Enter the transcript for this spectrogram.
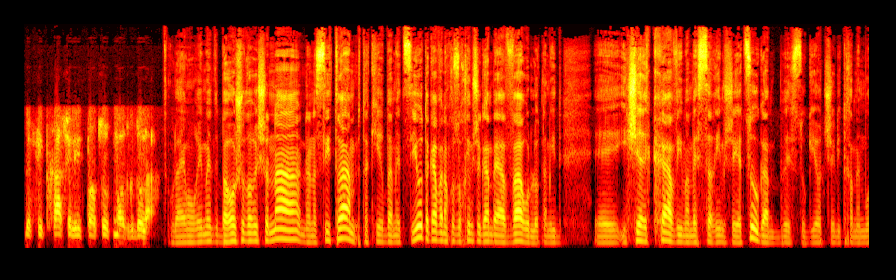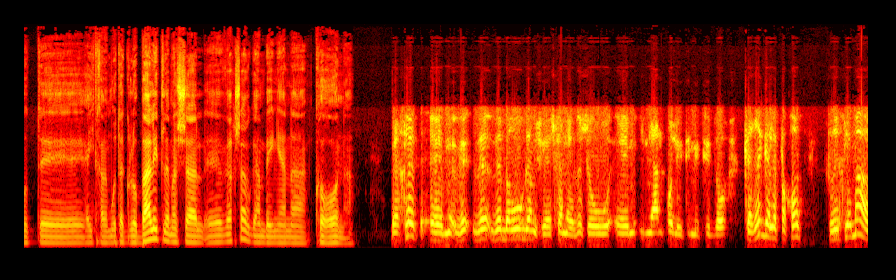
בפתחה של התפרצות מאוד גדולה. אולי הם אומרים את זה בראש ובראשונה לנשיא טראמפ, תכיר במציאות. אגב, אנחנו זוכרים שגם בעבר הוא לא תמיד אה, יישר קו עם המסרים שיצאו, גם בסוגיות של התחממות, אה, ההתחממות הגלובלית למשל, אה, ועכשיו גם בעניין הקורונה. בהחלט, אה, וזה ברור גם שיש כאן איזשהו אה, עניין פוליטי מצידו. כרגע לפחות צריך לומר,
